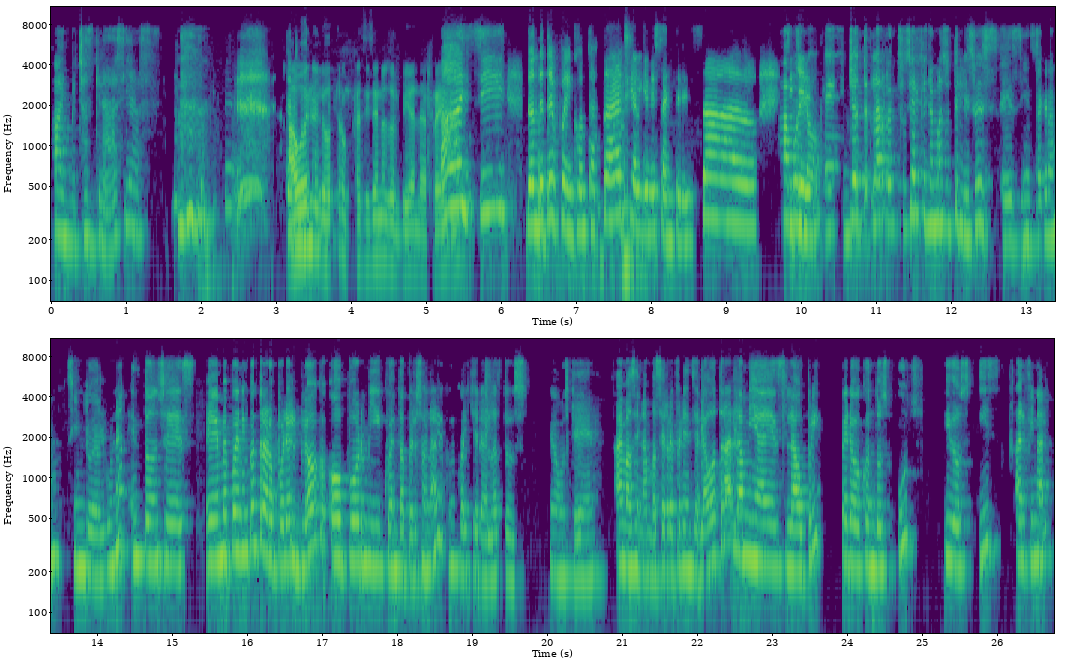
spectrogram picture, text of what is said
Ay, muchas gracias. ah, bueno, el otro, casi se nos olvida la red. Ay, sí, ¿dónde te pueden contactar si alguien está interesado? Ah, bueno, eh, yo la red social que yo más utilizo es, es Instagram, sin duda alguna. Entonces, eh, me pueden encontrar o por el blog o por mi cuenta personal, con cualquiera de las dos. Digamos que además en ambas se referencia a la otra. La mía es Laupri, pero con dos U's y dos I's al final.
